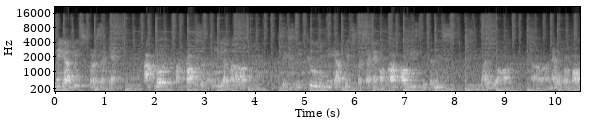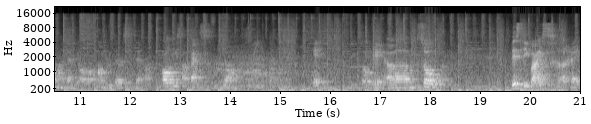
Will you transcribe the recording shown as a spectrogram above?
megabits per second. Upload approximately about 62 megabits per second. Of course, all these determines by your uh, network performance and your computers. That all these affects your speed. Okay. So okay. Um, so this device, okay,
